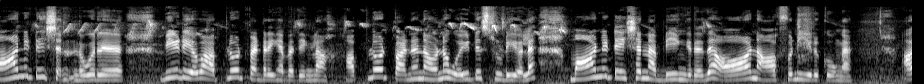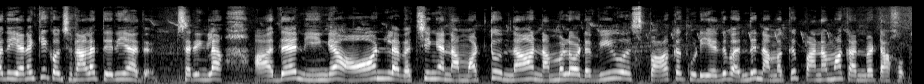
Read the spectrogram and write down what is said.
மானிட்டேஷன் ஒரு வீடியோவை அப்லோட் பண்ணுறீங்க பார்த்தீங்களா அப்லோட் பண்ணினவுடனே ஒயிட் ஸ்டுடியோவில் மானிட்டேஷன் அப்படிங்கிறது ஆன் ஆஃப்னு இருக்குங்க. அது எனக்கே கொஞ்ச நாளாக தெரியாது. சரிங்களா? அதை நீங்கள் ஆனில் வச்சிங்கன்னா மட்டும்தான் நம்மளோட வியூவர்ஸ் பார்க்கக்கூடியது வந்து நமக்கு பணமாக கன்வெர்ட் ஆகும்.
